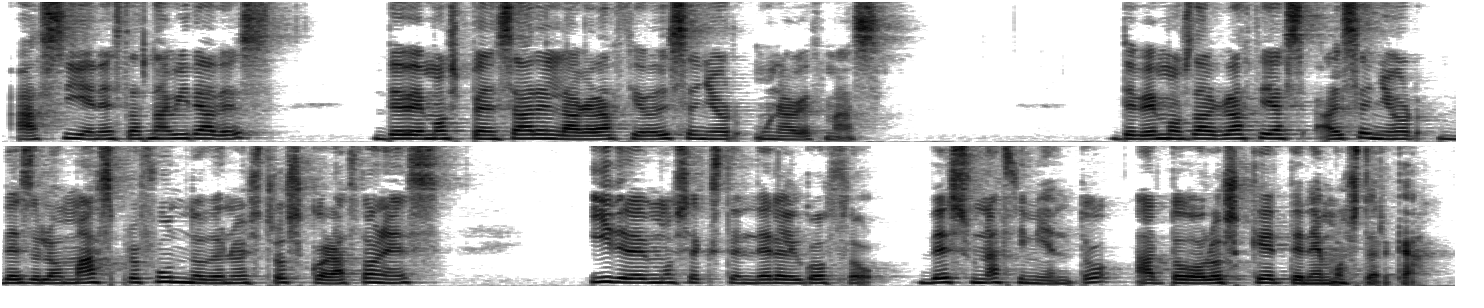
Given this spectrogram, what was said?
Así en estas Navidades debemos pensar en la gracia del Señor una vez más. Debemos dar gracias al Señor desde lo más profundo de nuestros corazones y debemos extender el gozo de su nacimiento a todos los que tenemos cerca.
